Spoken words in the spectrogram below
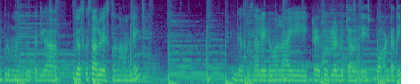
ఇప్పుడు ముందు కొద్దిగా గసగసాలు వేసుకుందామండి. గసగసాలు వేయడం వల్ల ఈ డ్రై ఫ్రూట్ లడ్డు చాలా టేస్ట్ బాగుంటుంది.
